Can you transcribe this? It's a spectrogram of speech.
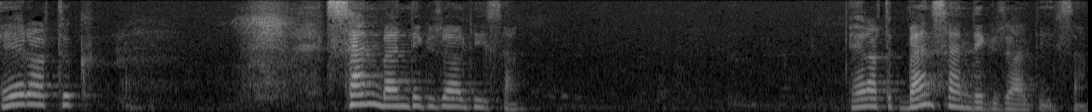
Eğer artık... Sen bende güzel değilsen... Eğer artık ben sende güzel değilsem...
